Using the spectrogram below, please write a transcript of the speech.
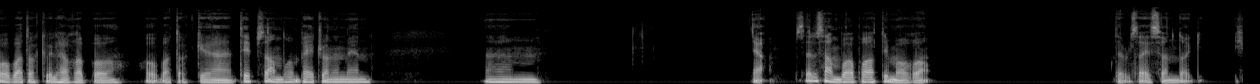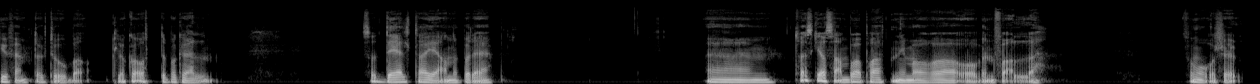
Håper at dere vil høre på. Håper at dere tipser andre om patronen min. Um, ja, så er det samboerprat i morgen. Det vil si søndag 25. oktober klokka åtte på kvelden. Så delta gjerne på det. Um, tror jeg skal gjøre samboerpraten i morgen åpen for alle. For moro skyld.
